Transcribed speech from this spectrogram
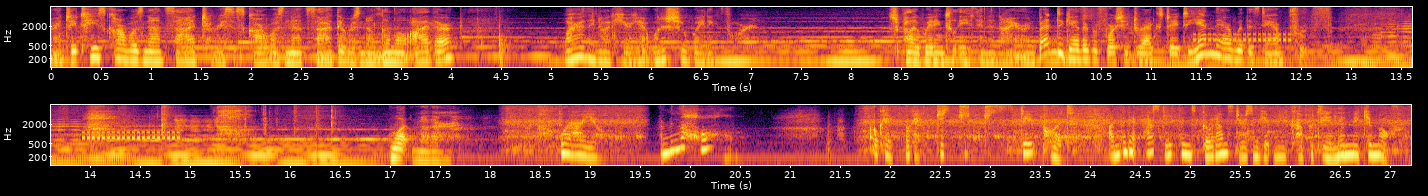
right, JT's car wasn't outside. Theresa's car wasn't outside. There was no limo either. Why are they not here yet? What is she waiting for? She's probably waiting till Ethan and I are in bed together before she drags JT in there with his damn proof. What, Mother? Where are you? I'm in the hall. Okay, okay, just, just, just stay put. I'm gonna ask Ethan to go downstairs and get me a cup of tea and then make your move.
